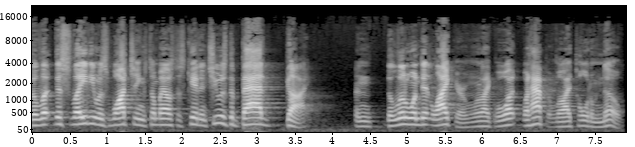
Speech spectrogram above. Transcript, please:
the, this lady was watching somebody else's kid, and she was the bad guy. And the little one didn't like her. And we're like, well, what, what happened? Well, I told him no.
